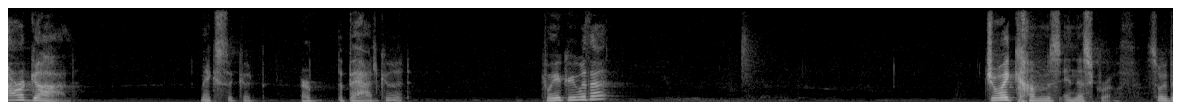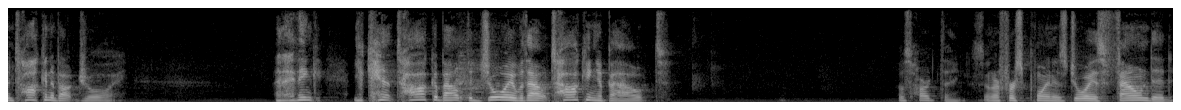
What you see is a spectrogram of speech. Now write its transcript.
Our God makes the good or the bad good. Can we agree with that? Joy comes in this growth. So we've been talking about joy. And I think you can't talk about the joy without talking about those hard things. And our first point is joy is founded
